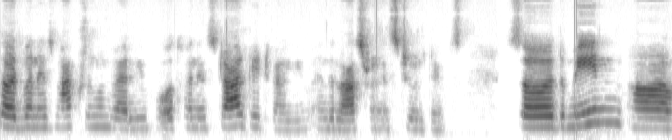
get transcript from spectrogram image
third one is maximum value, fourth one is target value, and the last one is tooltips. So the main uh,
